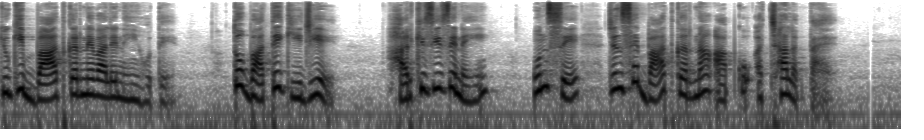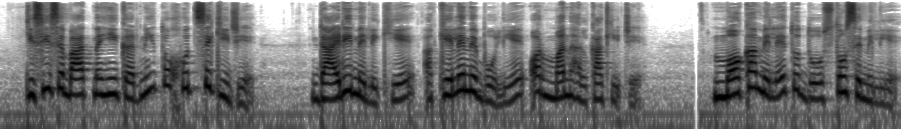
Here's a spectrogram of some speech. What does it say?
क्योंकि बात करने वाले नहीं होते। तो बातें कीजिए। हर किसी से नहीं, उनसे जिनसे बात करना आपको अच्छा लगता है। किसी से बात नहीं करनी तो खुद से कीजिए। डायरी में लिखिए, अकेले में बोलिए और मन हल्का कीजिए। मौका मिले तो दोस्तों से मिलिए।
